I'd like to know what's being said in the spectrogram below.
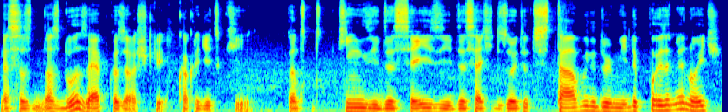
Nessas nas duas épocas, eu acho que, eu acredito que tanto 15, 16 e 17, 18 eu estava indo dormir depois da meia-noite,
